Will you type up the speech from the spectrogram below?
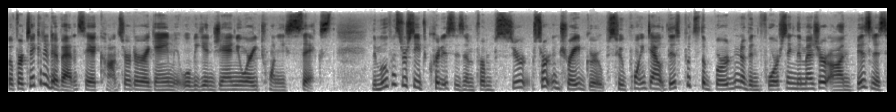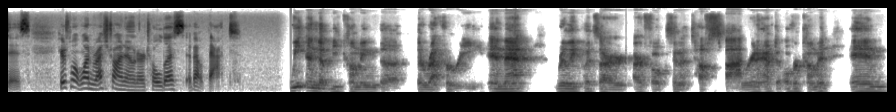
But for ticketed events, say a concert or a game, it will begin January 26th. The move has received criticism from cer certain trade groups who point out this puts the burden of enforcing the measure on businesses. Here's what one restaurant owner told us about that. We end up becoming the, the referee, and that really puts our, our folks in a tough spot. We're going to have to overcome it, and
